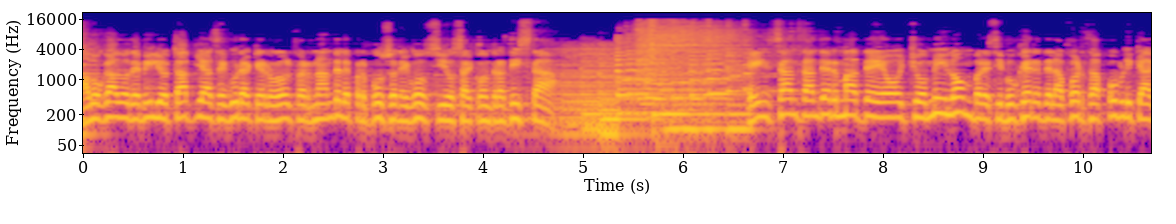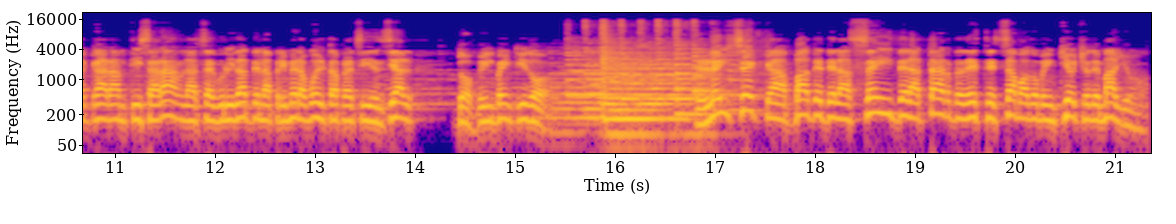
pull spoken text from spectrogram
Abogado de Emilio Tapia asegura que Rodolfo Fernández le propuso negocios al contratista. En Santander, más de 8 mil hombres y mujeres de la fuerza pública garantizarán la seguridad en la primera vuelta presidencial 2022. Ley seca va desde las 6 de la tarde de este sábado 28 de mayo.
